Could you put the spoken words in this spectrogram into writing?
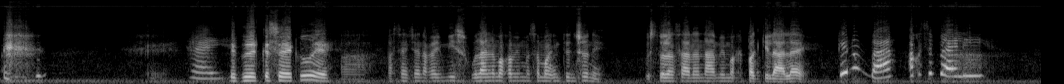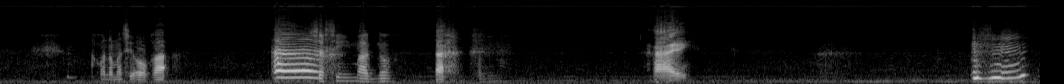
Hi. Nagulat kasi ako eh. Ah, pasensya na kayo, miss. Wala naman kami masamang intensyon eh. Gusto lang sana namin makipagkilala eh. Ganun ba? Ako si Belly. Ako naman si Oka. Ah, Siya si Magno. Hi. mhm.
